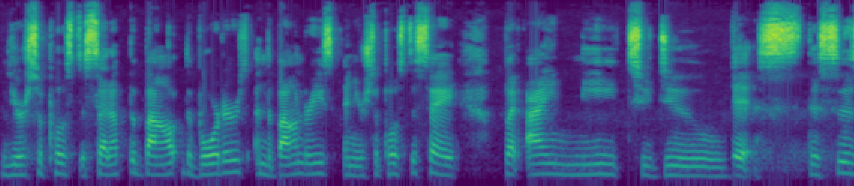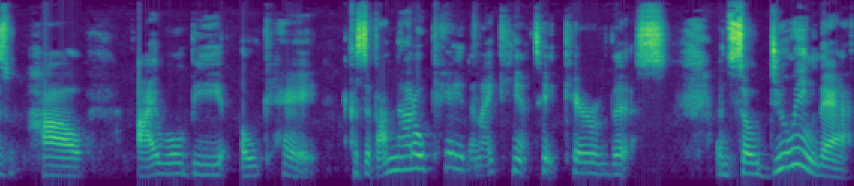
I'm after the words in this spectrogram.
You're supposed to set up the bound, the borders and the boundaries and you're supposed to say, "But I need to do this. This is how I will be okay. Because if I'm not okay, then I can't take care of this. And so, doing that,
